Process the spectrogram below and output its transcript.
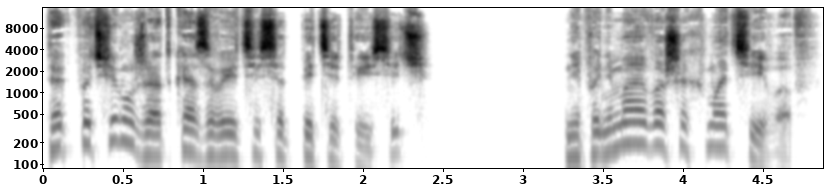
Так почему же отказываетесь от пяти тысяч? Не понимаю ваших мотивов.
